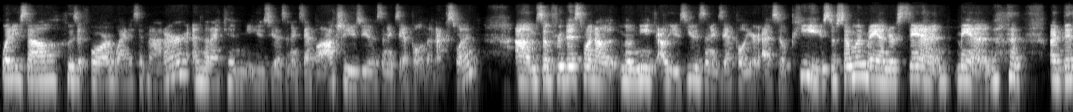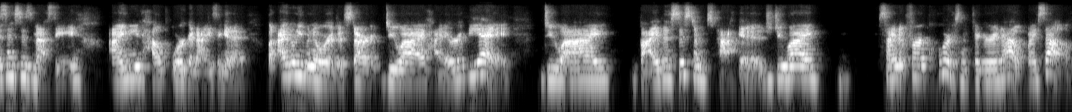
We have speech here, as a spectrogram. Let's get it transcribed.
what do you sell? Who's it for? Why does it matter? And then I can use you as an example. I'll actually use you as an example in the next one. Um, so for this one, I'll, Monique, I'll use you as an example, your SOP. So someone may understand, man, my business is messy. I need help organizing it, but I don't even know where to start. Do I hire a VA? Do I buy the systems package? Do I sign up for a course and figure it out myself?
